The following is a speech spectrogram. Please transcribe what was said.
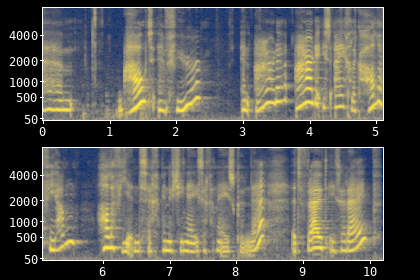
um, hout en vuur en aarde. Aarde is eigenlijk half yang, half yin, zeggen we in de Chinese geneeskunde. Hè? Het fruit is rijp,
